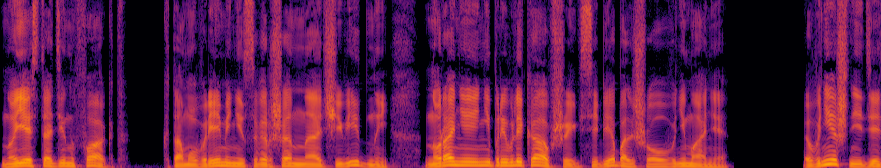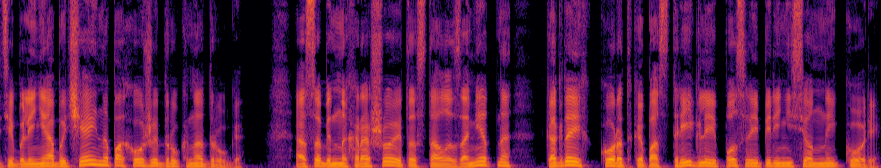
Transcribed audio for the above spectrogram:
Но есть один факт, к тому времени совершенно очевидный, но ранее не привлекавший к себе большого внимания. Внешне дети были необычайно похожи друг на друга. Особенно хорошо это стало заметно, когда их коротко постригли после перенесенной кори.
